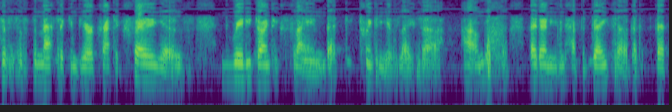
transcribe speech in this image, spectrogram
just systematic and bureaucratic failures really don't explain that 20 years later um, they don't even have the data that, that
